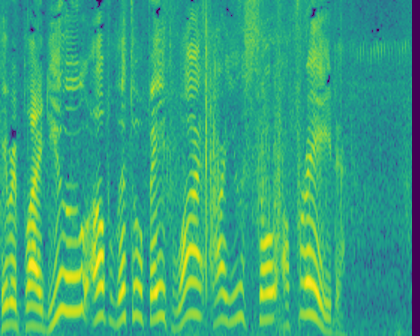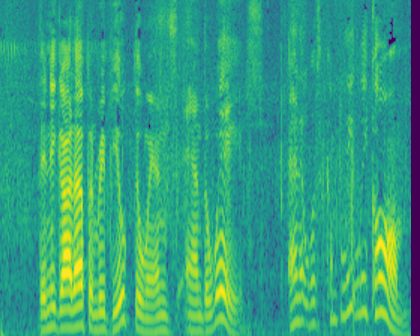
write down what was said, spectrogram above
He replied, You of little faith, why are you so afraid? Then he got up and rebuked the winds and the waves, and it was completely calm.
